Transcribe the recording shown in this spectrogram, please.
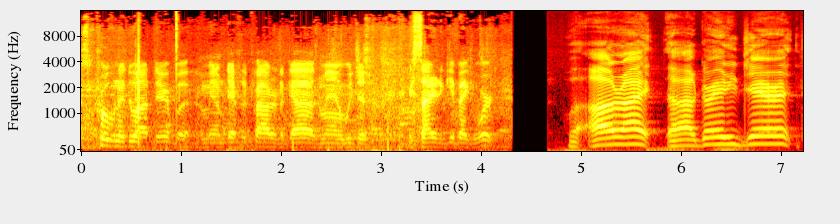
some proving to do out there. But, I mean, I'm definitely proud of the guys, man. We just excited to get back to work. Well, all right. Uh, Grady Jarrett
